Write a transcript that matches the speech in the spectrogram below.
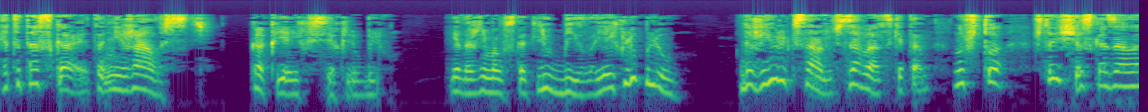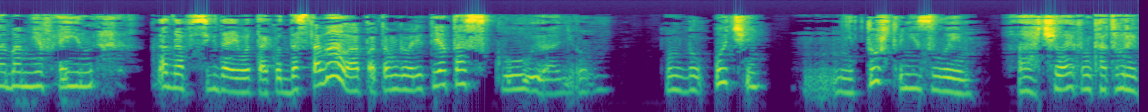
Это тоска, это не жалость. Как я их всех люблю. Я даже не могу сказать «любила», я их люблю. Даже Юрий Александрович Завадский там. Ну что, что еще сказала обо мне Фаина? Она всегда его так вот доставала, а потом говорит, я тоскую о нем. Он был очень не то что не злым, а человеком, который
